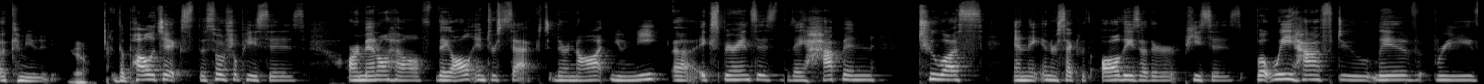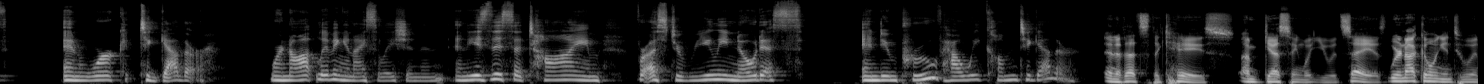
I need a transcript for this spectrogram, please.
a community. Yeah. The politics, the social pieces, our mental health, they all intersect. They're not unique uh, experiences. They happen to us and they intersect with all these other pieces. But we have to live, breathe, and work together. We're not living in isolation. And, and is this a time for us to really notice and improve how we come together? And if that's the case, I'm guessing what you would say is we're not going into a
